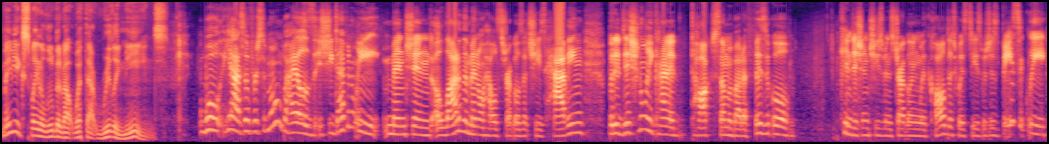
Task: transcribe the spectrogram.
Maybe explain a little bit about what that really means. Well, yeah. So for Simone Biles, she definitely mentioned a lot of the mental health struggles that she's having, but additionally, kind of talked some about a physical condition she's been struggling with called the twisties, which is basically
